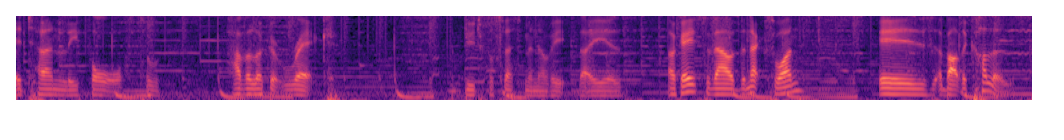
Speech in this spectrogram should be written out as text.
eternally forced to have a look at Rick, the beautiful specimen of he that he is. Okay, so now the next one is about the colors.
